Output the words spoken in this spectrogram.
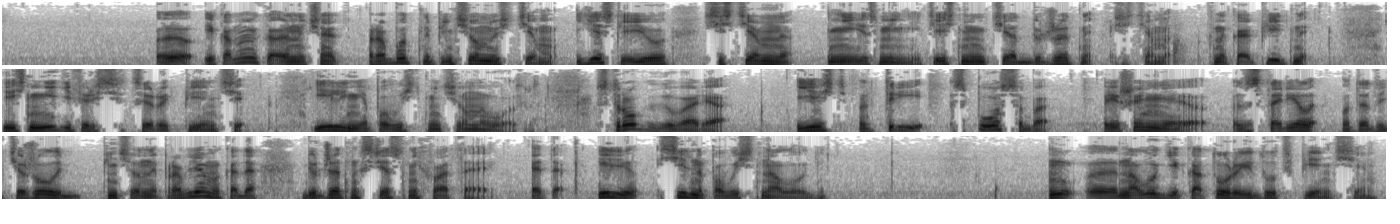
экономика начинает работать на пенсионную систему, если ее системно не изменить, если не уйти от бюджетной системы к накопительной, если не диверсифицировать пенсии или не повысить пенсионный возраст. Строго говоря, есть три способа решение застарелой вот этой тяжелой пенсионной проблемы, когда бюджетных средств не хватает. Это или сильно повысить налоги, ну, э, налоги, которые идут в пенсию,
